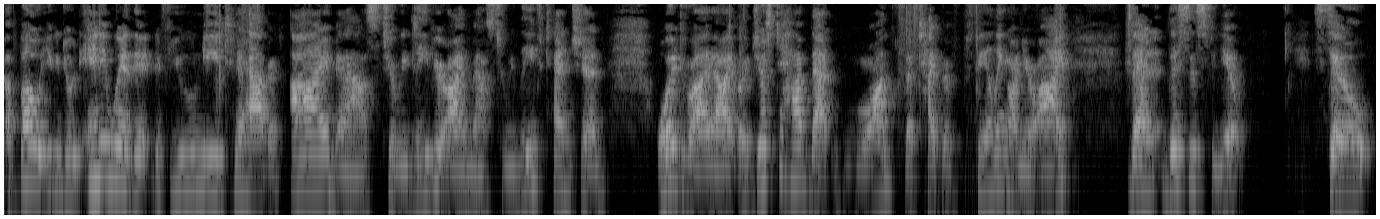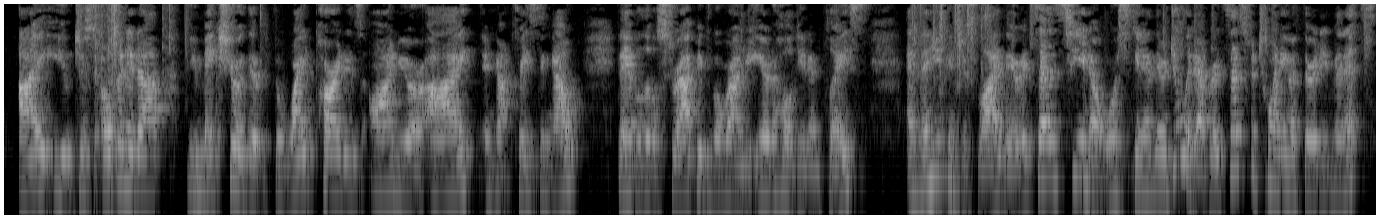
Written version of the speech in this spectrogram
a boat, you can do it anywhere that if you need to have an eye mask to relieve your eye mask, to relieve tension or dry eye, or just to have that warmth, that type of feeling on your eye, then this is for you. So I, you just open it up. You make sure that the white part is on your eye and not facing out. They have a little strap you can go around your ear to hold it in place and then you can just lie there. It says, you know, or stand there, do whatever. It says for 20 or 30 minutes.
